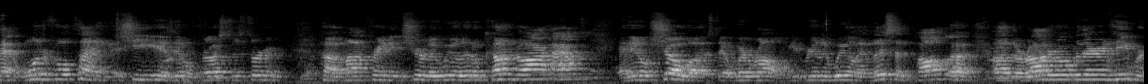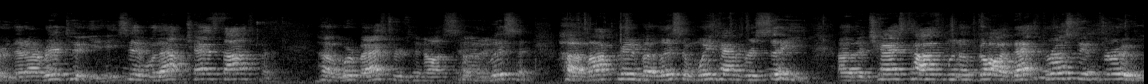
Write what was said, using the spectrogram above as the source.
that wonderful thing that she is, it'll thrust us through. Uh, my friend, it surely will. It'll come to our house. And it'll show us that we're wrong. It really will. And listen, Paul, uh, uh, the writer over there in Hebrew that I read to you, he said, without chastisement, uh, we're bastards and not sons. Listen, uh, my friend, but listen, we have received uh, the chastisement of God, that thrusting through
